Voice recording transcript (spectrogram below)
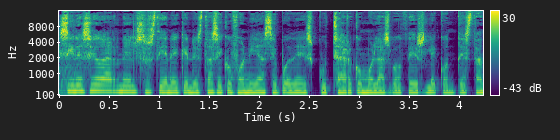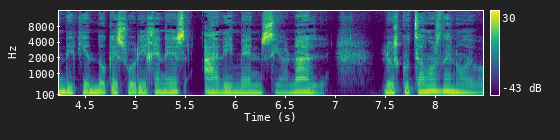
Sinesio Darnell sostiene que en esta psicofonía se puede escuchar cómo las voces le contestan diciendo que su origen es adimensional. Lo escuchamos de nuevo.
